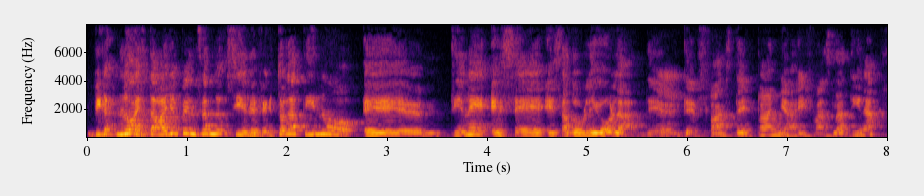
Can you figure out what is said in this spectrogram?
Diga- no, estaba yo pensando, sí, el efecto latino eh, tiene ese, esa doble ola de, Mm. de fans de España y fans latinas,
